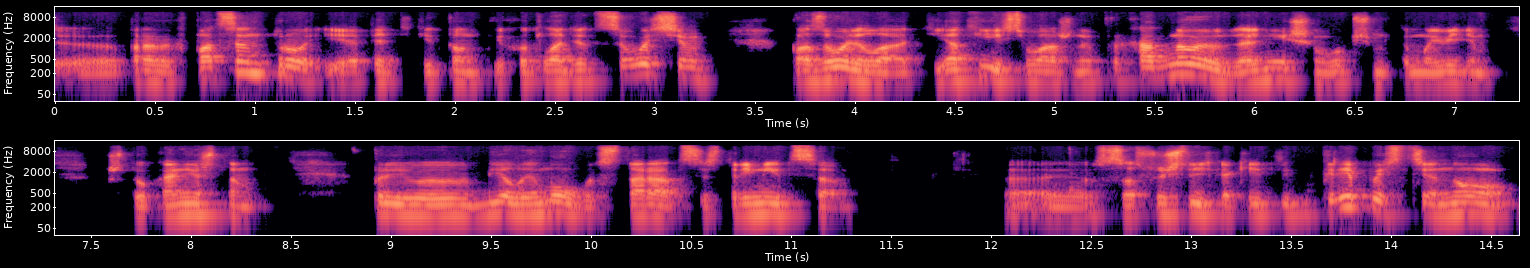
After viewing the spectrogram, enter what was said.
э, прорыв по центру и опять-таки тонкий ход ладья c8 позволило отъесть важную проходную. В дальнейшем, в общем-то, мы видим, что, конечно, э, белые могут стараться стремиться осуществить какие-то крепости, но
